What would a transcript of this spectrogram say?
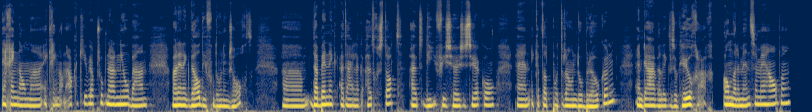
En ging dan, uh, ik ging dan elke keer weer op zoek naar een nieuwe baan. Waarin ik wel die voldoening zocht. Um, daar ben ik uiteindelijk uitgestapt uit die vicieuze cirkel. En ik heb dat patroon doorbroken. En daar wil ik dus ook heel graag andere mensen mee helpen.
